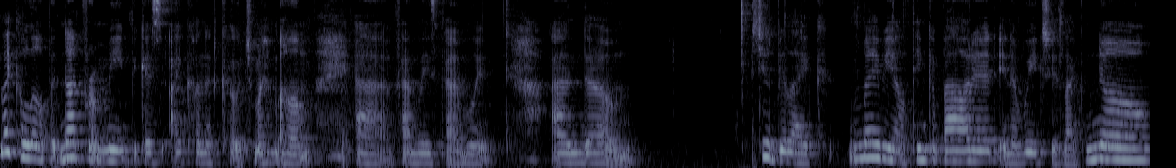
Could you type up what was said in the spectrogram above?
like a little bit, not from me because I cannot coach my mom. Uh, family family. And um, she would be like, maybe I'll think about it. In a week, she's like, no.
